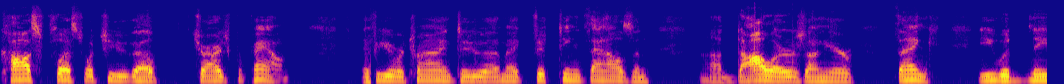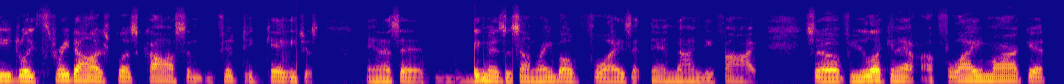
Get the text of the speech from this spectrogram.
cost plus what you go charge per pound. If you were trying to uh, make 15,000 uh, dollars on your thing, you would need like three dollars plus costs and 50 cages. And I said, Big Miz is selling rainbow fillets at 10.95. So if you're looking at a fillet market,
